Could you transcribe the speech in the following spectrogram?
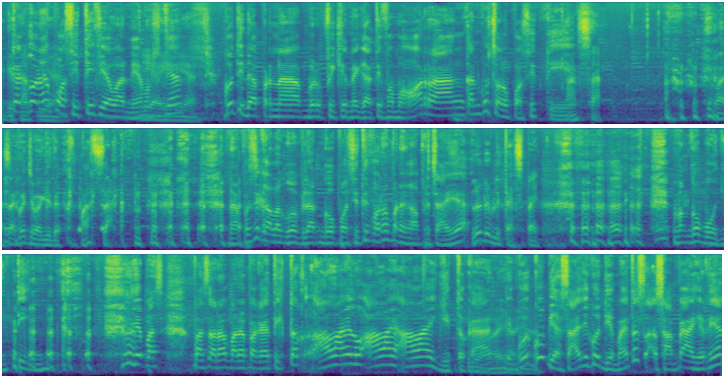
gitu, Kan gue dia. positif ya Wan ya, maksudnya gue tidak pernah berpikir negatif sama orang, kan gue selalu positif. masa masa gue cuma gitu masa Kenapa sih kalau gue bilang gue positif orang pada nggak percaya? lu udah beli test pack Emang gue bunting Iya pas pas orang pada pakai TikTok alay lu alay alay gitu kan. Iya, iya, ya, gue iya. gue biasa aja gue diam aja terus sampai akhirnya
